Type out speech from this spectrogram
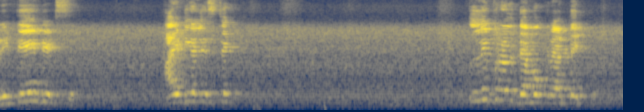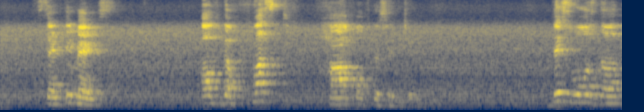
retained its idealistic democratic sentiments of the first half of the century. This was the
